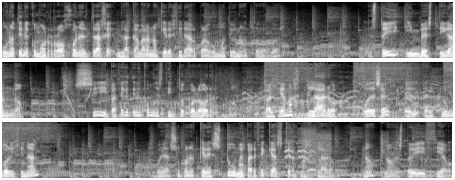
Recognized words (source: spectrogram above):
Uno tiene como rojo en el traje. La cámara no quiere girar por algún motivo, ¿no? Todos dos. Estoy investigando. Sí, parece que tienen como distinto color. Parecía más claro. ¿Puede ser el, el original? Voy a suponer que eres tú. Me parece que, has, que eras más claro. No, no, estoy ciego.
